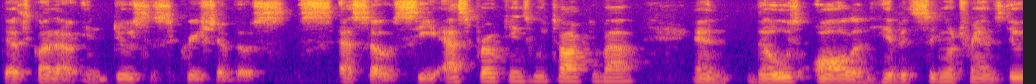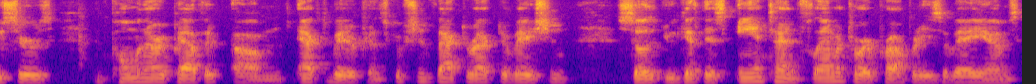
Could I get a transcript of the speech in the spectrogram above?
that's going to induce the secretion of those SOCS proteins we talked about. And those all inhibit signal transducers and pulmonary path um, activator transcription factor activation so that you get this anti inflammatory properties of AMs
